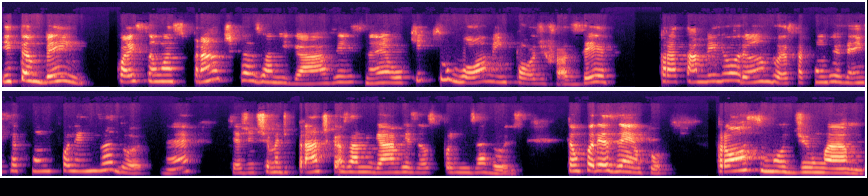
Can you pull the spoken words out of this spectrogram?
e também quais são as práticas amigáveis, né? O que que o homem pode fazer para estar tá melhorando essa convivência com o polinizador, né? Que a gente chama de práticas amigáveis aos polinizadores. Então, por exemplo, próximo de uma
